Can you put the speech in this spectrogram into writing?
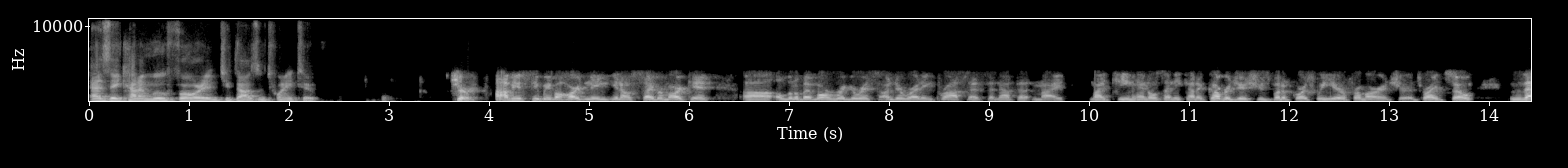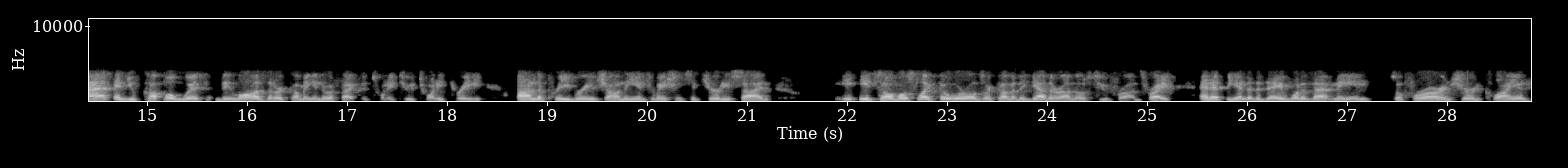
as they kind of move forward in 2022. Sure. Obviously, we have a hardening, you know, cyber market, uh, a little bit more rigorous underwriting process, and not that my my team handles any kind of coverage issues, but of course we hear from our insurance, right? So that and you couple with the laws that are coming into effect in 22, 23 on the pre-breach, on the information security side, it's almost like the worlds are coming together on those two fronts, right? And at the end of the day, what does that mean? So for our insured clients,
